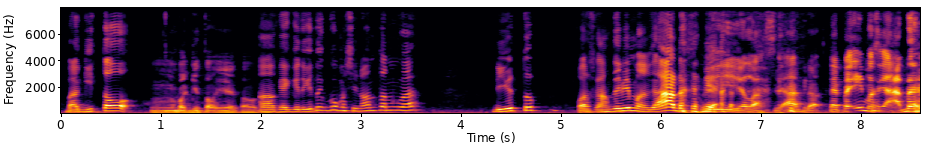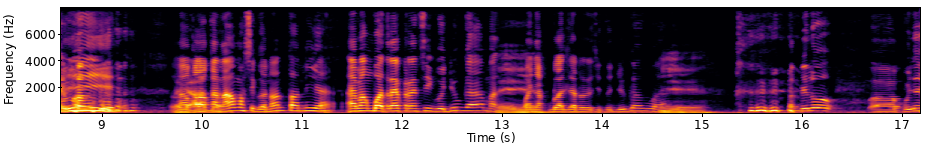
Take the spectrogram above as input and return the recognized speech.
Bagito Hmm, Bagito iya tahu. tahu. eh, kayak gitu-gitu gue masih nonton gue di YouTube. Kalau sekarang TV mah gak ada kan ya. Iyalah sih ada. TPI masih ada emang. Iya. Nah, kalau kenal masih gue nonton iya. Emang buat referensi gue juga, ma- Iya. banyak belajar dari situ juga gue. Iya. Tapi lu uh, punya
